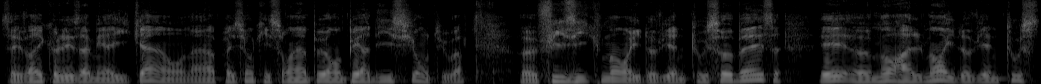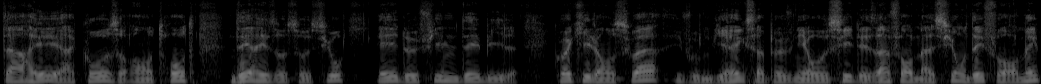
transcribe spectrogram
C'est vrai que les Américains, on a l'impression qu'ils sont un peu en perdition, tu vois. physiquement, ils deviennent tous obèses, et moralement, ils deviennent tous tarés à cause, entre autres, des réseaux sociaux et de films débiles. Quoi qu'il en soit, vous me direz que ça peut venir aussi des informations déformées,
